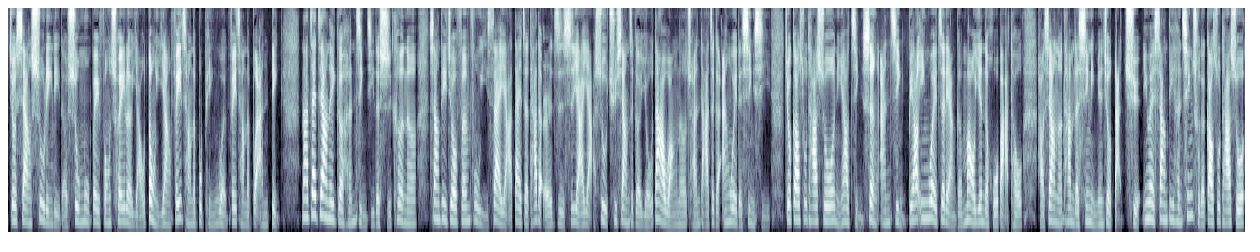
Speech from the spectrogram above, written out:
就像树林里的树木被风吹了摇动一样，非常的不平稳，非常的不安定。那在这样的一个很紧急的时刻呢，上帝就吩咐以赛亚带着他的儿子施雅雅述去向这个犹大王呢传达这个安慰的信息，就告诉他说：“你要谨慎安静，不要因为。”这两个冒烟的火把头，好像呢，他们的心里面就胆怯，因为上帝很清楚的告诉他说，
